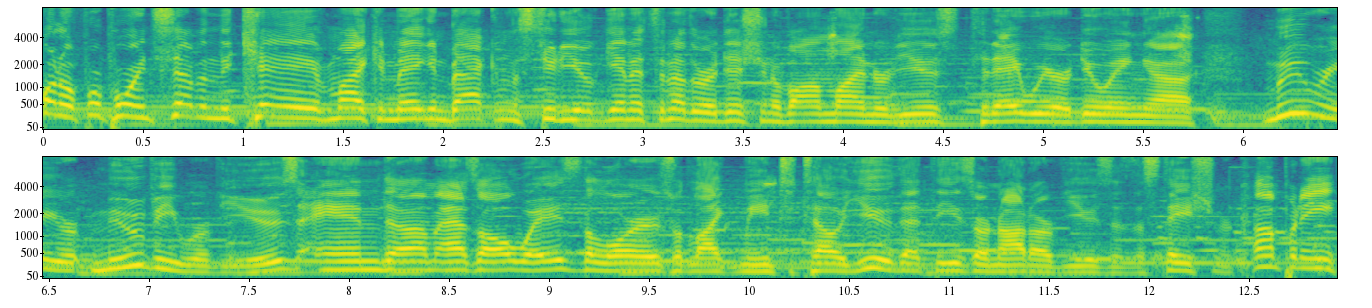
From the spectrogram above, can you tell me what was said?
104.7 The Cave. Mike and Meghan back in the studio again. It's another edition of Online Reviews. Today we are doing uh, movie movie reviews, and um, as always, the lawyers would like me to tell you that these are not our views as a station or company,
